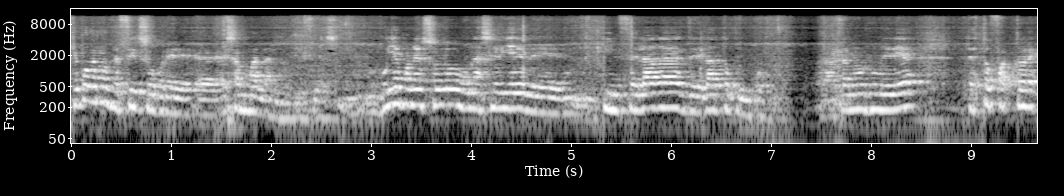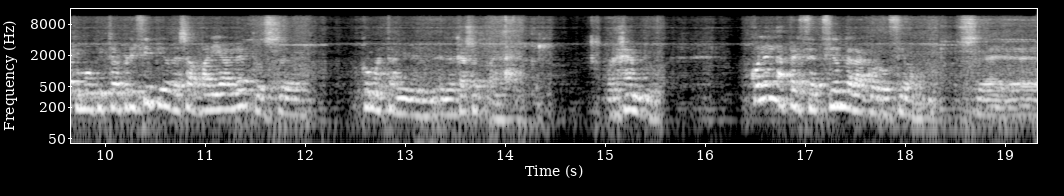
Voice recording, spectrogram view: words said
¿Qué podemos decir sobre eh, esas malas noticias? Voy a poner solo una serie de pinceladas de datos impuestos, para hacernos una idea de estos factores que hemos visto al principio, de esas variables, pues eh, cómo están en el, en el caso español. Por ejemplo, ¿Cuál es la percepción de la corrupción? Pues, eh,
